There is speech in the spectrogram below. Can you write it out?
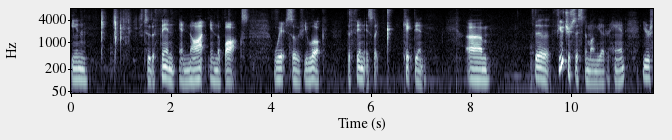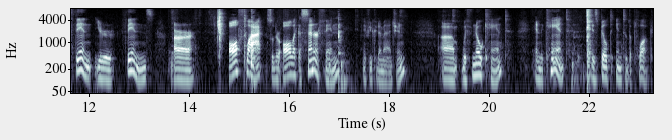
in to the fin and not in the box. Where so if you look, the fin is like kicked in. Um, the future system, on the other hand, your thin your fins are all flat, so they're all like a center fin, if you could imagine, um, with no cant, and the cant is built into the plug.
